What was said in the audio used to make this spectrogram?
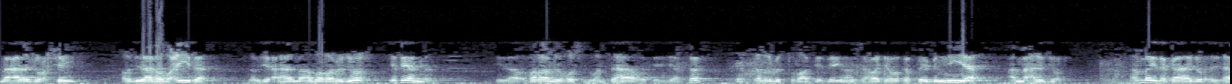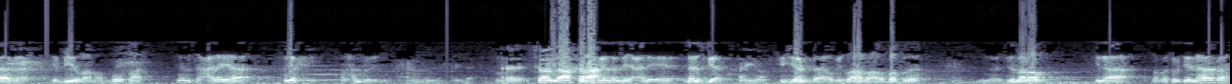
معنى الجرح شيء أو اللفافة ضعيفة لو جاءها الماء ضر بالجرح يتيمم. إذا فرغ من الغسل وانتهى وتجفف يضرب التراب بيديه ويمسح وجهه وكفيه بالنية عن محل الجرح. أما إذا كان جرح لفافة كبيرة مضبوطة يمسح عليها ويكفي. الحمد لله. سؤال آخر. هكذا اللي عليه لزقة أيوه. في جنبه أو في ظهره أو بطنه من المرض إذا أصابته جنابة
